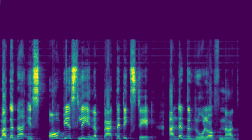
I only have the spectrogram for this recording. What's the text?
Magadha is obviously in a pathetic state under the rule of Nad.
